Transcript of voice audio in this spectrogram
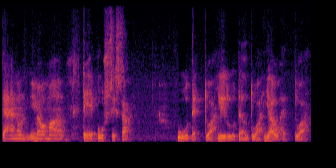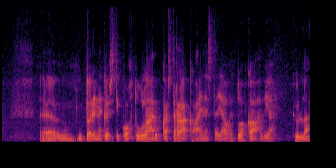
tämähän on nimenomaan teepussissa uutettua, lilluteltua, jauhettua, todennäköisesti kohtuu laadukkaasta raaka-aineesta jauhettua kahvia. Kyllä.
